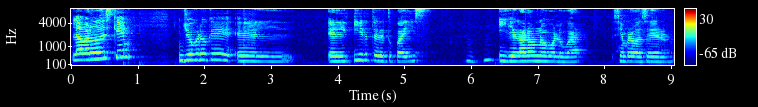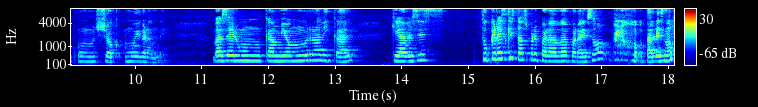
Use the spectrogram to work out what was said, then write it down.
la verdad es que yo creo que el, el irte de tu país y llegar a un nuevo lugar siempre va a ser un shock muy grande. Va a ser un cambio muy radical que a veces tú crees que estás preparada para eso, pero tal vez no.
